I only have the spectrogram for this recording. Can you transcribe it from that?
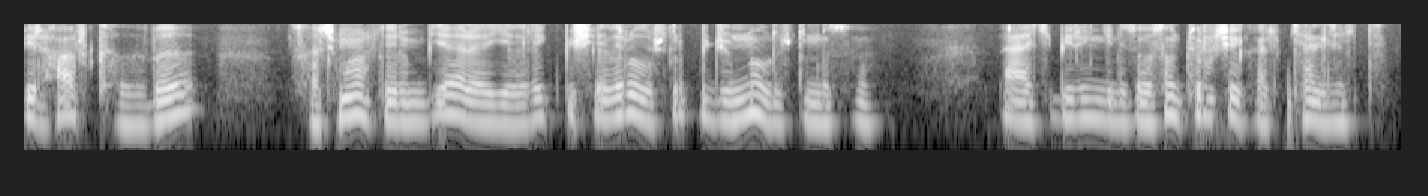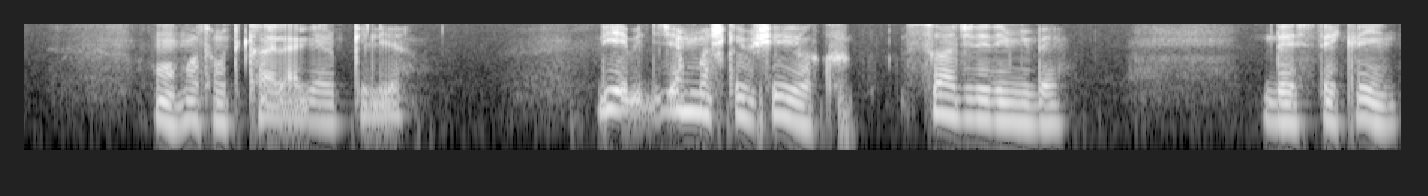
bir harf kalıbı saçma harflerin bir araya gelerek bir şeyler oluşturup bir cümle oluşturması. Belki bir İngiliz olsam Türkçe galip gelecekti. Ama matematik hala garip geliyor. Diyebileceğim başka bir şey yok. Sadece dediğim gibi destekleyin.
